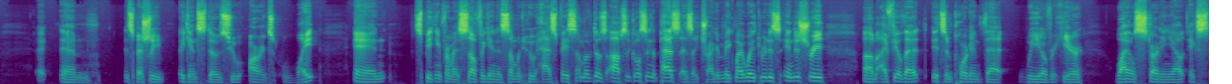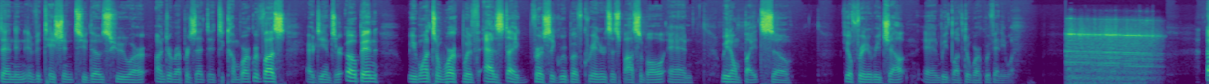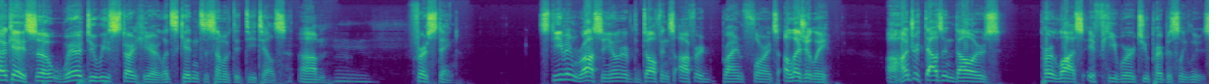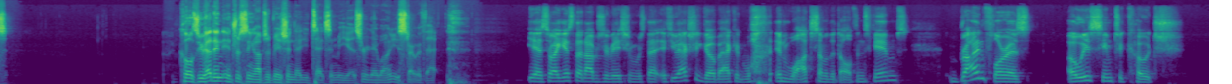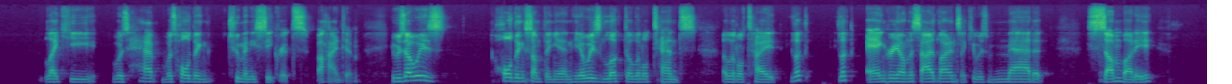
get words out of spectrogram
Um, especially against those who aren't white. And speaking for myself again, as someone who has faced some of those obstacles in the past, as I try to make my way through this industry, um, I feel that it's important that we over here, while starting out, extend an invitation to those who are underrepresented to come work with us. Our DMs are open. We want to work with as diverse a group of creators as possible, and we don't bite. So feel free to reach out, and we'd love to work with anyone. Okay, so where do we start here? Let's get into some of the details. Um, mm. First thing Stephen Ross, the owner of the Dolphins, offered Brian Flores allegedly $100,000 per loss if he were to purposely lose. Coles, you had an interesting observation that you texted me yesterday. Why don't you start with that? Yeah, so I guess that observation was that if you actually go back and and watch some of the Dolphins games, Brian Flores always seemed to coach like he was have was holding too many secrets behind him. He was always holding something in. He always looked a little tense, a little tight. He looked he looked angry on the sidelines, like he was mad at somebody.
